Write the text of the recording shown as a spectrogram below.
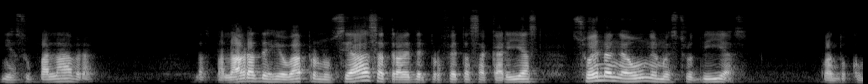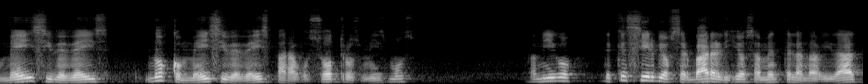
ni a su palabra? Las palabras de Jehová pronunciadas a través del profeta Zacarías suenan aún en nuestros días. Cuando coméis y bebéis, ¿no coméis y bebéis para vosotros mismos? Amigo, ¿De qué sirve observar religiosamente la Navidad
